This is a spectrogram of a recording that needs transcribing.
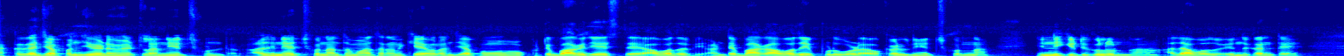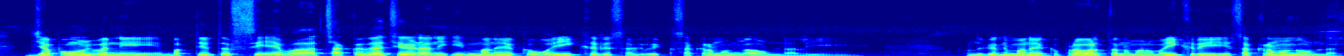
చక్కగా జపం చేయడం ఎట్లా నేర్చుకుంటారు? అది నేర్చుకున్నంత మాత్రాన కేవలం జపం ఒకటి బాగా చేస్తే అవ్వదు అది. అంటే బాగా అవ్వదు ఎప్పుడు కూడా. ఒకవేళ నేర్చుకున్నా ఎన్ని కిటుకులు ఉన్నా అది అవ్వదు. ఎందుకంటే జపం ఇవన్నీ భక్తియుత సేవ చక్కగా చేయడానికి మన యొక్క వైఖరి సగ్రి సక్రమంగా ఉండాలి. అందుకని మన యొక్క ప్రవర్తన మన వైఖరి సక్రమంగా ఉండాలి.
